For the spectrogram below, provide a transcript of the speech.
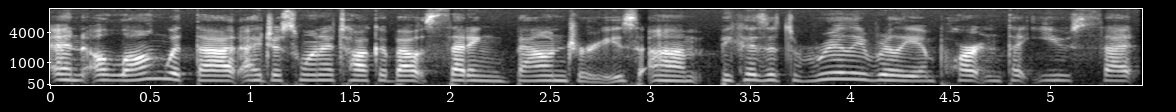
And along with that, I just want to talk about setting boundaries um, because it's really, really important that you set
